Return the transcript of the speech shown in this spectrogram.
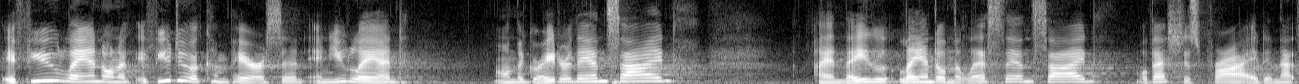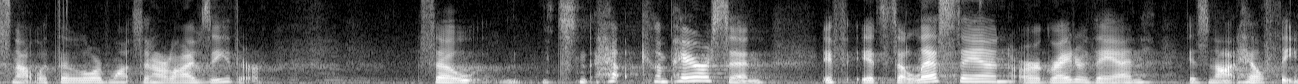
If you land on a, if you do a comparison and you land on the greater than side, and they land on the less than side, well, that's just pride, and that's not what the Lord wants in our lives either. So, comparison, if it's a less than or a greater than, is not healthy.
